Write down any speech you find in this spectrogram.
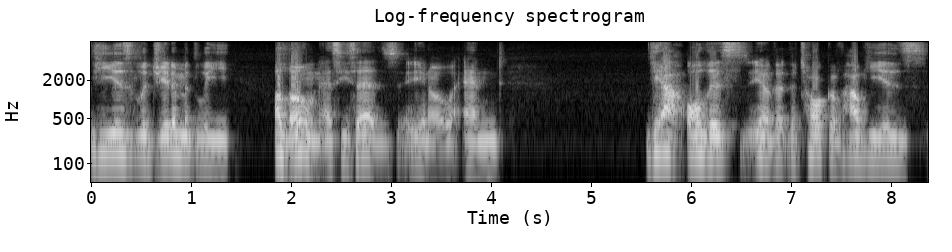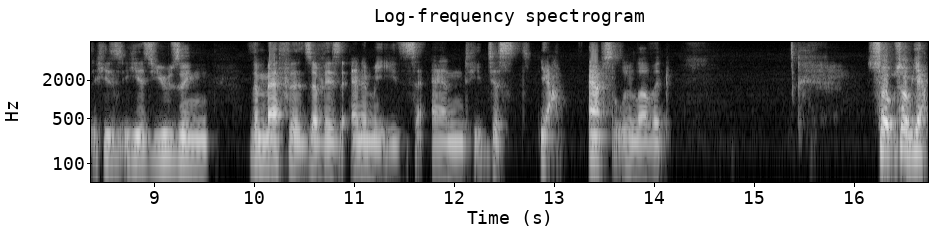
he is legitimately alone, as he says, you know, and yeah, all this, you know, the, the talk of how he is, he's, he is using the methods of his enemies, and he just, yeah, absolutely love it. So, so yeah,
